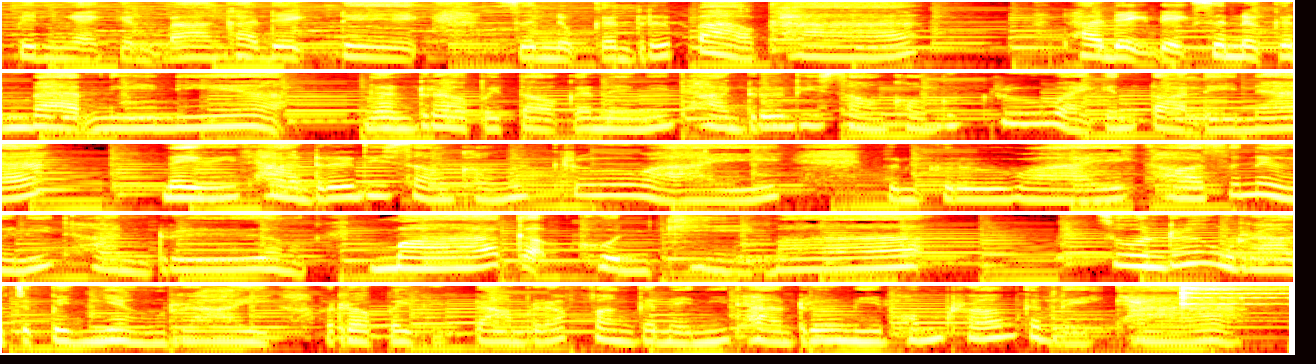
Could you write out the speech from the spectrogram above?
เป็นไงกันบ้างคะเด็กๆ สนุกกันหรือเปล่าคะ ถ้าเด็กๆสนุกกันแบบนี้เนี่ยงั้นเราไปต่อกันในนิทานเรื่องที่สองของคุณครูไหวกันต่อเลยนะ ในนิทานเรื่องที่สองของคุณครูไหว คุณครูไหวขอเสนอนิทานเรื่อง ม้ากับคนขี่ม้า ส่วนเรื่องราวจะเป็นอย่างไร เราไปติดตามรับฟังกันในนิทานเรื่องนี้พร้อม ๆ กันเลยค่ะ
